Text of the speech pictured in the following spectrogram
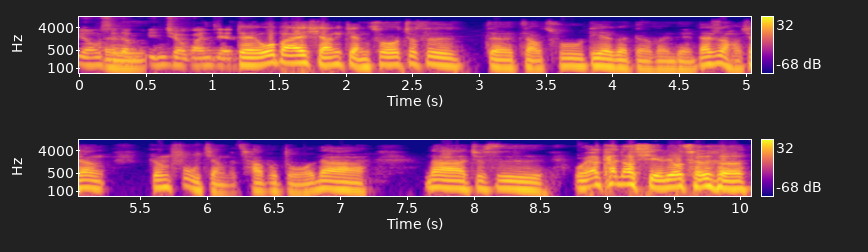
勇士的赢球关键，嗯、对，我本来想讲说就是的找出第二个得分点，但是好像跟副讲的差不多。那那就是我要看到血流成河。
